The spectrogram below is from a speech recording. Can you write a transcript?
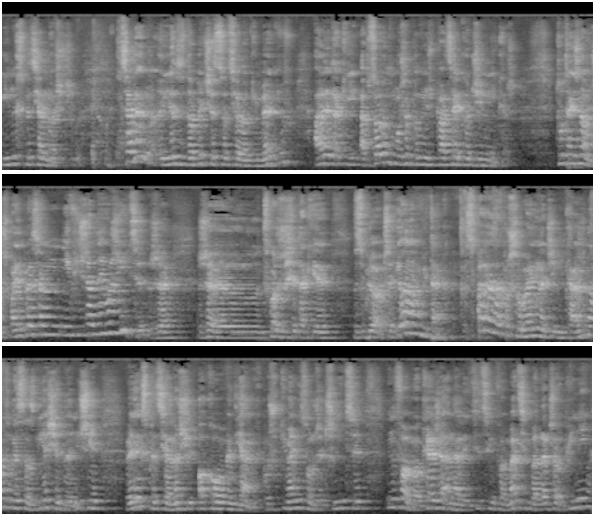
i innych specjalności. Celem jest zdobycie socjologii mediów, ale taki absolwent może podjąć pracę jako dziennikarz. Tutaj znowu, pani profesor nie widzi żadnej różnicy, że, że tworzy się takie zbiorcze. I ona mówi tak, spada zapotrzebowanie na dziennikarzy, natomiast rozwija się dynamicznie rynek specjalności okołomedialnych. Poszukiwani są rzecznicy, infobrokerzy, analitycy informacji, badacze opinii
